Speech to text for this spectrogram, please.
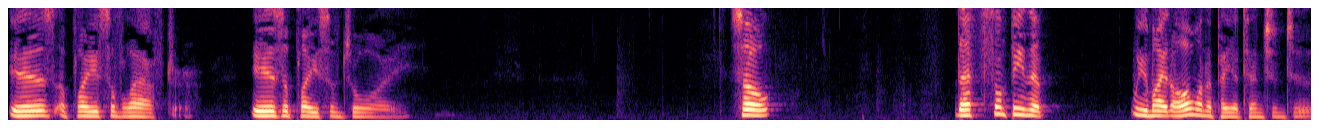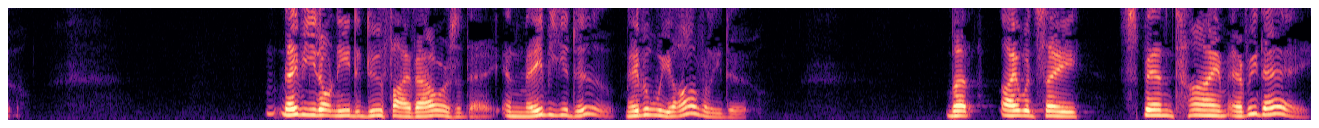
is a place of laughter, is a place of joy. So that's something that we might all want to pay attention to. Maybe you don't need to do five hours a day, and maybe you do. Maybe we all really do. But I would say spend time every day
